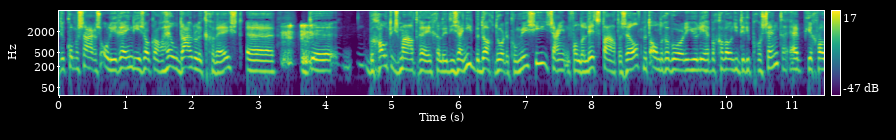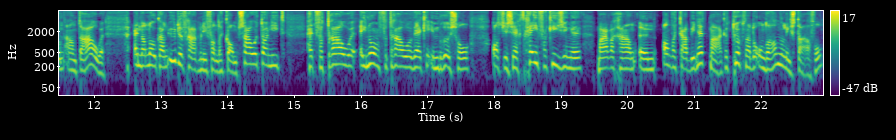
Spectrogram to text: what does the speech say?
de commissaris Olly Reen die is ook al heel duidelijk geweest. de begrotingsmaatregelen die zijn niet bedacht door de commissie... zijn van de lidstaten zelf. Met andere woorden, jullie hebben gewoon die 3% heb je gewoon aan te houden. En dan ook aan u de vraag, meneer Van der Kamp. Zou het dan niet het vertrouwen, enorm vertrouwen wekken in Brussel... als je zegt geen verkiezingen, maar we gaan een ander kabinet maken... terug naar de onderhandelingstafel?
